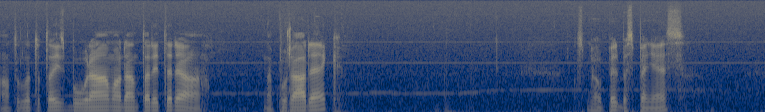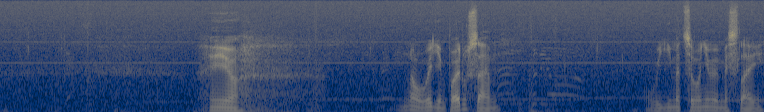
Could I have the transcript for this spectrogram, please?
A tohle to tady zbourám a dám tady teda na pořádek. Jsme opět bez peněz. Jo. No, uvidím, pojedu sem. Uvidíme, co oni vymyslej.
